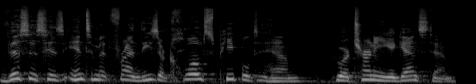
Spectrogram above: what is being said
This is his intimate friend. These are close people to him who are turning against him.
